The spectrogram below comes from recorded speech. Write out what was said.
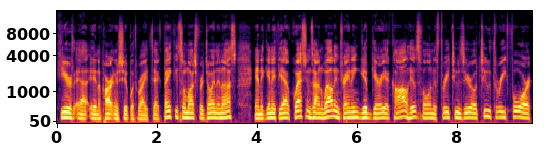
here uh, in a partnership with Wright Tech. Thank you so much for joining us. And again, if you have questions on welding training, give Gary a call. His phone is 320 234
